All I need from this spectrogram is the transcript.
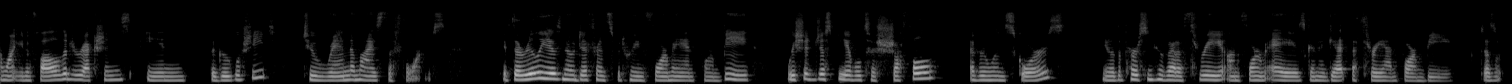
I want you to follow the directions in the Google Sheet to randomize the forms. If there really is no difference between Form A and Form B, we should just be able to shuffle everyone's scores. You know, the person who got a 3 on Form A is going to get a 3 on Form B. Doesn't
